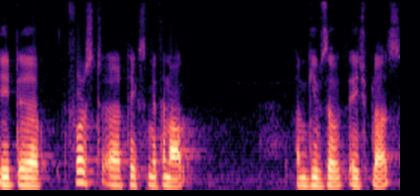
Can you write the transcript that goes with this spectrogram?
it uh, first uh, takes methanol and gives out H plus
